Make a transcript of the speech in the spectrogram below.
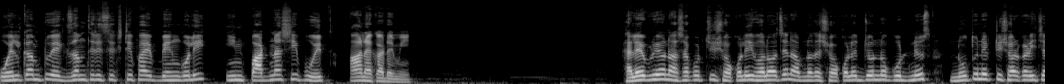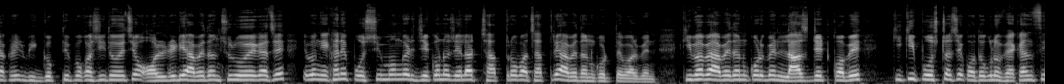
Welcome to exam three sixty five Bengali in partnership with Unacademy hello everyone আশা করছি সকলেই ভালো আছেন। আপনাদের সকলের জন্য গুড নিউজ নতুন একটি সরকারি চাকরির বিজ্ঞপ্তি প্রকাশিত হয়েছে। অলরেডি আবেদন শুরু হয়ে গেছে এবং এখানে পশ্চিমবঙ্গের যে কোনো জেলার ছাত্র বা ছাত্রী আবেদন করতে পারবেন। কীভাবে আবেদন করবেন লাস্ট ডেট কবে, কী কী পোস্ট আছে, কতগুলো ভ্যাকান্সি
